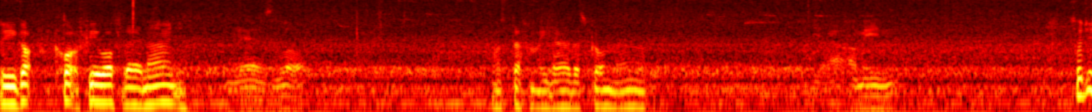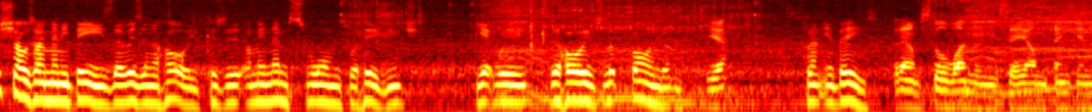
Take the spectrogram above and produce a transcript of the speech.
So you got quite a few off there now, haven't you? Yeah, there's a lot. That's definitely there. That's gone now. Yeah, I mean, So it just shows how many bees there is in a hive. Because uh, I mean, them swarms were huge, yet we the hives look fine, don't they? yeah. Plenty of bees. But then I'm still wondering. You see, I'm thinking,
